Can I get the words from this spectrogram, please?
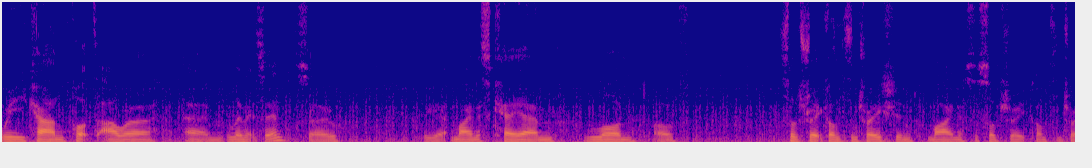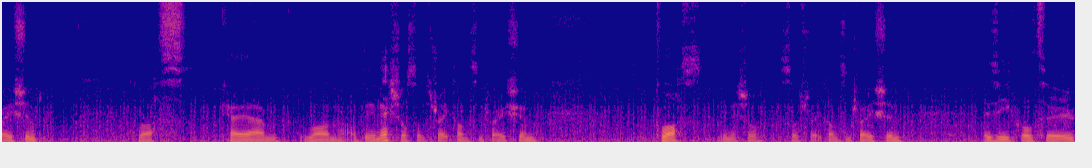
We can put our um, limits in, so we get minus km ln of substrate concentration minus the substrate concentration plus km ln of the initial substrate concentration plus initial substrate concentration is equal to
